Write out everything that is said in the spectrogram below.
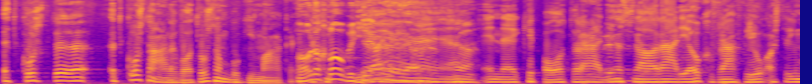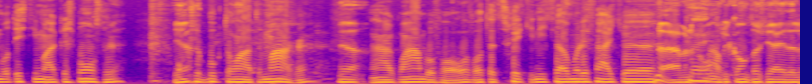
het kost, eh, het kost aardig wat hoor, zo'n boekje maken. Oh, dat geloof ik, ja. Ja, ja, ja. Ja. En eh, ik heb al op de, radio, de Nationale Radio ook gevraagd... Van, joh, als er iemand is die mij kan sponsoren... Ja. om zo'n boek te laten maken... Ja. dan hou ik me aanbevolen. Want het schud je niet zomaar even uit je... Nou, maar aan de andere kant, als jij er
